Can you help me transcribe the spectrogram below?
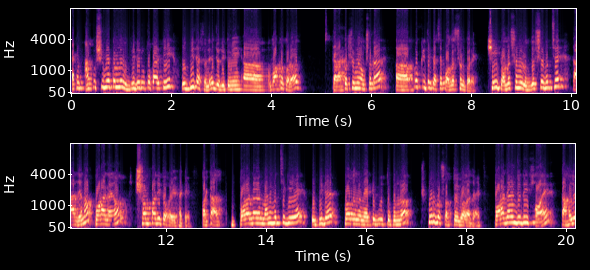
এখন আকর্ষণীয় করলে উদ্ভিদের উপকার কি? উদ্ভিদ আসলে যদি তুমি, আহ, লক্ষ্য করো তার আকর্ষণীয় অংশটা প্রকৃতির কাছে প্রদর্শন করে। সেই প্রদর্শনের উদ্দেশ্য হচ্ছে তার যেন পরাগায়ন সম্পাদিত হয়ে থাকে। অর্থাৎ পরাগায়ন মানে হচ্ছে গিয়ে উদ্ভিদের প্রজননের একটি গুরুত্বপূর্ণ পূর্ব সত্যই বলা যায়। পরাগায়ন যদি হয়, তাহলে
